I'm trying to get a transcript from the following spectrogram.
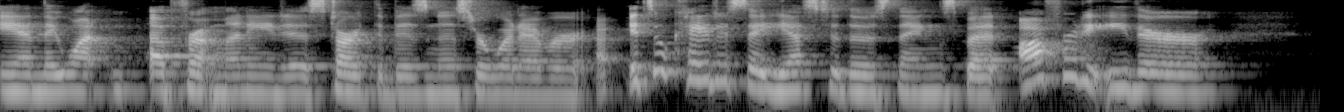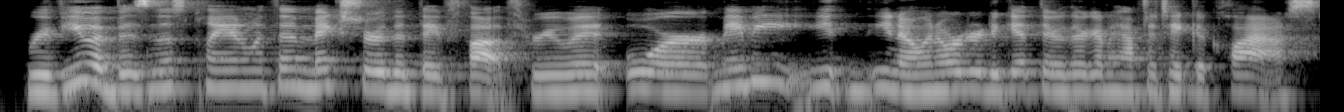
and they want upfront money to start the business or whatever. It's okay to say yes to those things, but offer to either review a business plan with them, make sure that they've thought through it, or maybe you, know, in order to get there, they're going to have to take a class.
